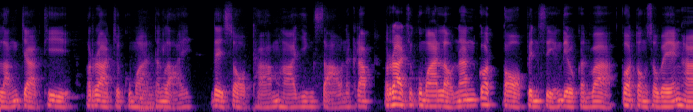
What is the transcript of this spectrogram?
หลังจากที่ราชกุมารทั้งหลาย ได้สอบถามหาหญิงสาวนะครับ ราชกุมารเหล่านั้นก็ตอบเป็นเสียงเดียวกันว่า ก็ต้องแสวงหา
